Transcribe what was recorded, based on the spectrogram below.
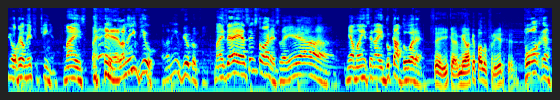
eu realmente tinha, mas ela nem viu, ela nem viu que eu tinha. Mas é essa a história, isso daí é a minha mãe sendo a educadora. Isso aí, cara, melhor que Paulo Freire, cara. Porra!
